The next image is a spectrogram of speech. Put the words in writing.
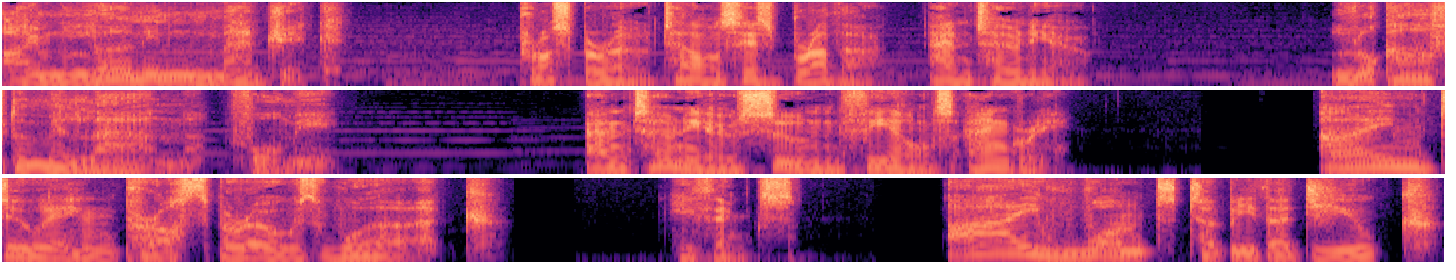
I'm learning magic. Prospero tells his brother, Antonio. Look after Milan for me. Antonio soon feels angry. I'm doing Prospero's work. He thinks. I want to be the Duke.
